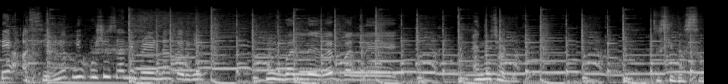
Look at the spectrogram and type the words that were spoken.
ते असी भी अपनी खुशी सेलिब्रेट ना करिए। बल्ले वे बल्ले। एनू छोड़ो सच्ची दसो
